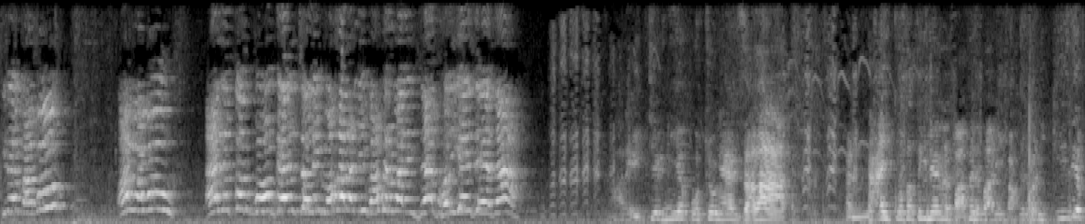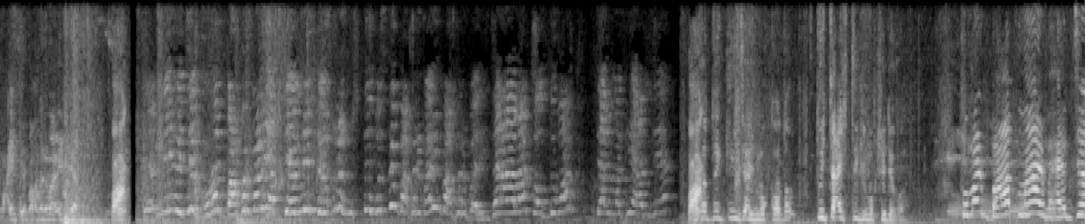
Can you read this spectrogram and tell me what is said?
কিরে বাবু? ও বাবু। আরে তোর বউ গেল চলি মহারানী বাপের বাড়ি যা ধরিয়ে যা যা। আর এইটা নিয়ে প্রচুর এক জ্বালা। নাই কথা থেকে নিয়ে বাপের বাড়ি বাপের বাড়ি কি যে পাইছে বাপের বাড়িটা। এমনি হয়েছে ঘোড়া বাপের বাড়ি আর তেমনি পেছনে বুঝতে বুঝতে বাপের বাড়ি বাপের বাড়ি। যা আলা চোদ্দ বার তেল মাটি আন দিয়ে। তুই কি চাইস মোক কত? তুই চাইস কি মোক সেটা তোমার বাপ মার ভাই যা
